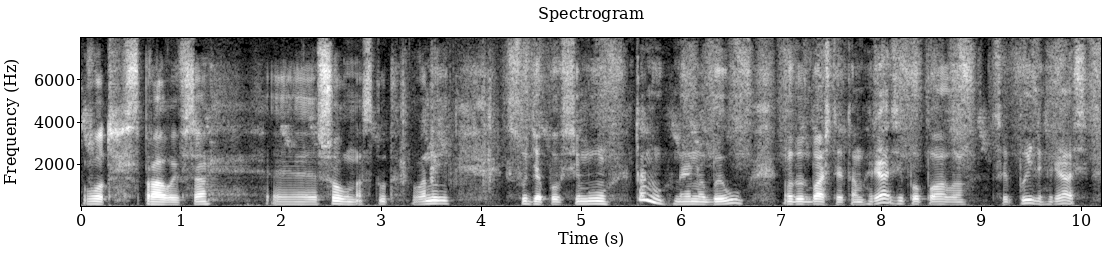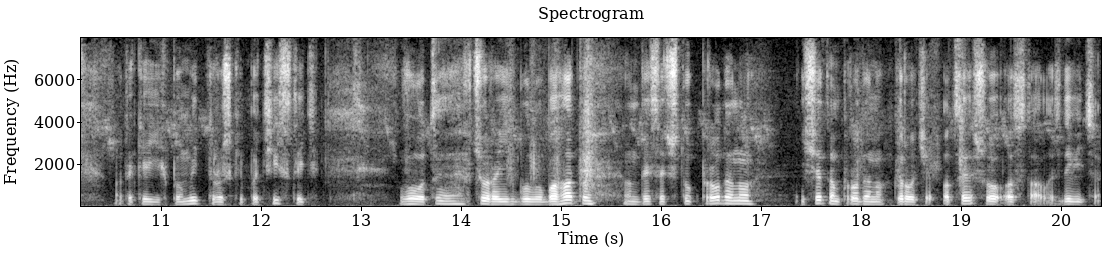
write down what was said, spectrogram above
Вот, справився. Е, Що у нас тут? Вони, судя по всьому, та ну, наверное, БУ. Ну тут бачите, там грязі попало, це пиль, грязь. Отаке їх помить, трошки почистить. Вот, е, вчора їх було багато, 10 штук продано. І ще там продано. Коротше, оце що осталось. Дивіться.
